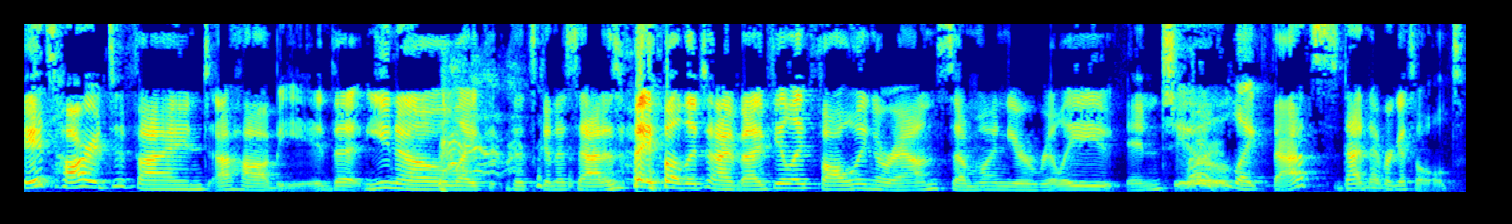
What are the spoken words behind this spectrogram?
It's hard to find a hobby that, you know, like that's going to satisfy all the time. But I feel like following around someone you're really into, Right. like that's, that never gets old.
